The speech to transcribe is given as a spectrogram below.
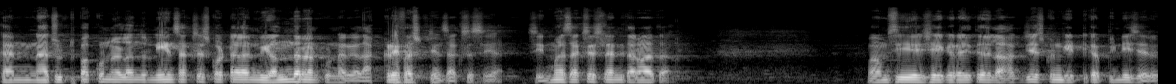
కానీ నా చుట్టుపక్కల ఉన్న వాళ్ళందరూ నేను సక్సెస్ కొట్టాలని మీరు అందరూ అనుకున్నారు కదా అక్కడే ఫస్ట్ నేను సక్సెస్ అయ్యా. సినిమా సక్సెస్ అని తర్వాత వంశీ శేఖర్ అయితే ఇలా హక్ చేసుకుని గట్టిగా పిండేశారు.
